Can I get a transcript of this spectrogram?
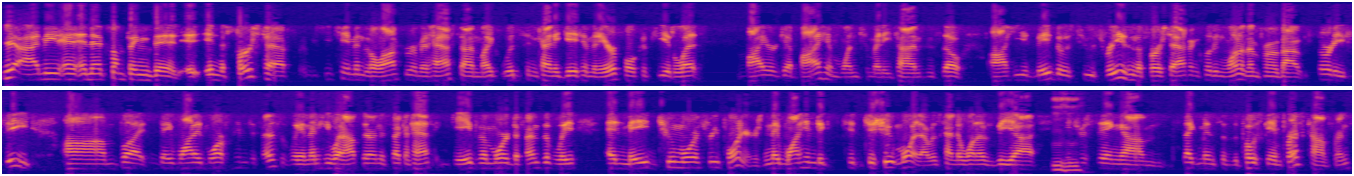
Yeah, I mean, and, and that's something that in the first half, he came into the locker room at halftime. Mike Woodson kind of gave him an earful because he had let Mayer get by him one too many times, and so uh, he had made those two threes in the first half, including one of them from about 30 feet. Um, but they wanted more from him defensively, and then he went out there in the second half, gave them more defensively, and made two more three pointers. And they want him to, to to shoot more. That was kind of one of the uh, mm-hmm. interesting um, segments of the post game press conference.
